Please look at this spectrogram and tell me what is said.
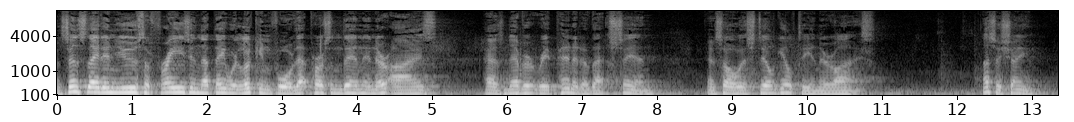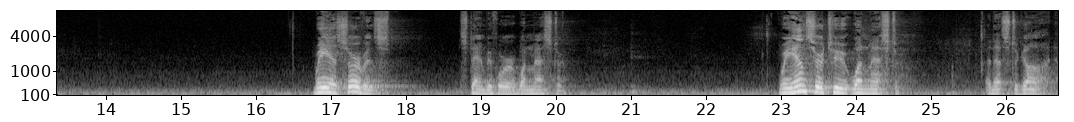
And since they didn't use the phrasing that they were looking for, that person then, in their eyes, has never repented of that sin and so is still guilty in their eyes. That's a shame. We as servants stand before one master. We answer to one master, and that's to God.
